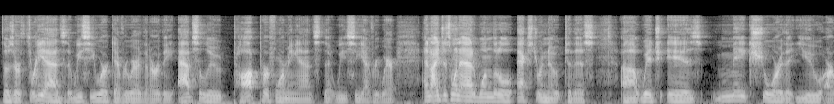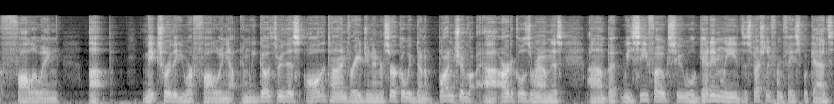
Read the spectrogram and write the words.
Those are three ads that we see work everywhere that are the absolute top performing ads that we see everywhere. And I just want to add one little extra note to this, uh, which is make sure that you are following up make sure that you are following up. And we go through this all the time for Agent Inner Circle. We've done a bunch of uh, articles around this, um, but we see folks who will get in leads, especially from Facebook ads,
